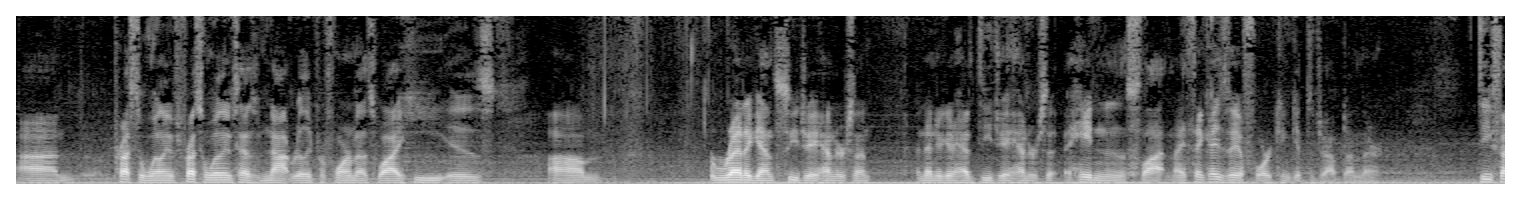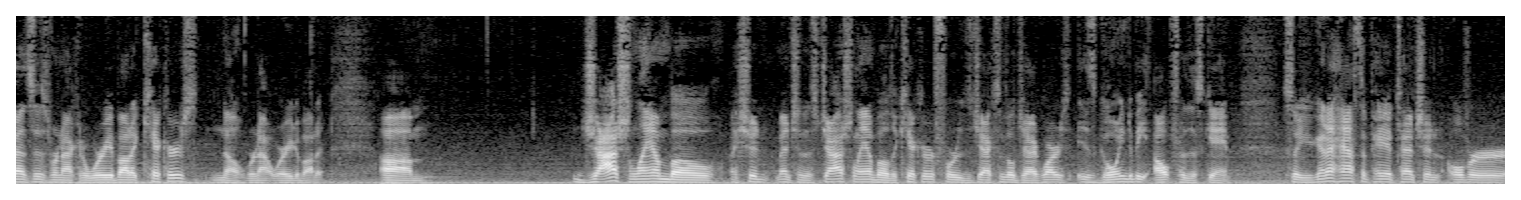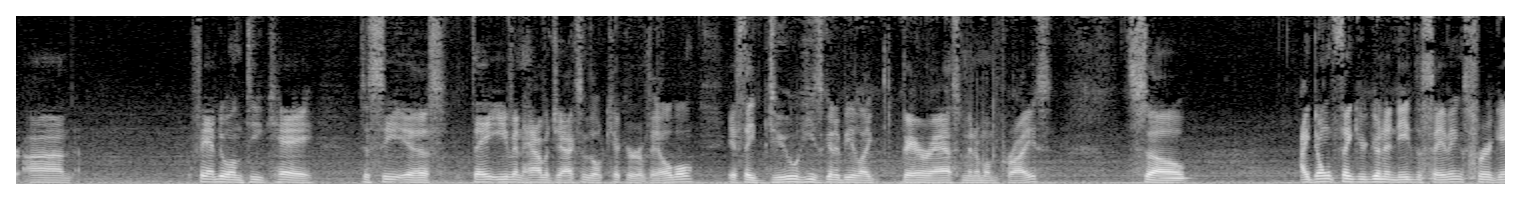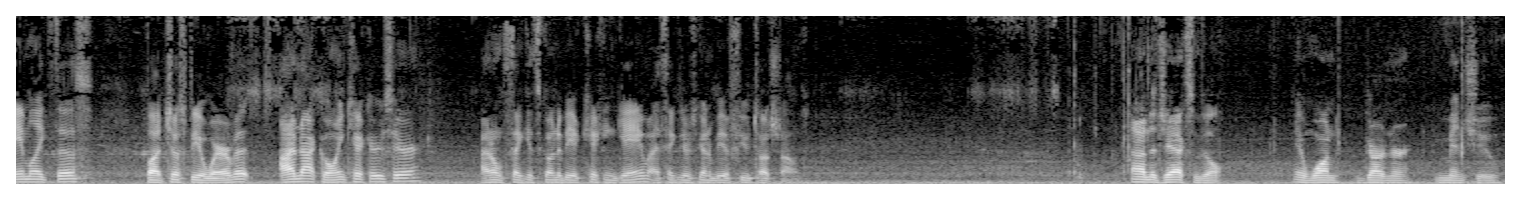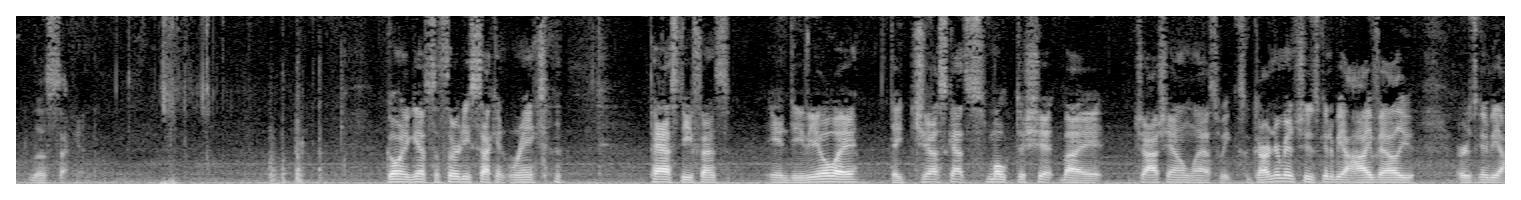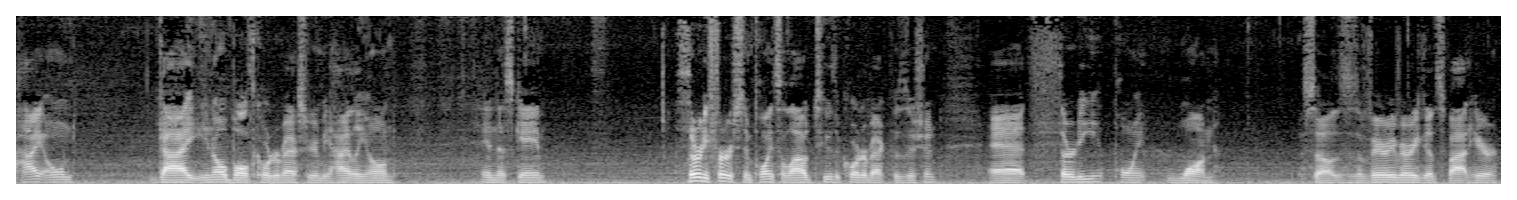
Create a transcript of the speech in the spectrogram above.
on Preston Williams. Preston Williams has not really performed. That's why he is um, red against C.J. Henderson. And then you're going to have DJ Henderson, Hayden in the slot. And I think Isaiah Ford can get the job done there. Defenses, we're not going to worry about it. Kickers, no, we're not worried about it. Um, Josh Lambo, I should mention this. Josh Lambo, the kicker for the Jacksonville Jaguars, is going to be out for this game. So you're going to have to pay attention over on FanDuel and DK to see if they even have a Jacksonville kicker available. If they do, he's going to be like bare ass minimum price. So I don't think you're going to need the savings for a game like this, but just be aware of it. I'm not going kickers here. I don't think it's going to be a kicking game. I think there's going to be a few touchdowns. On to Jacksonville. And one Gardner Minshew the second. Going against the 32nd ranked pass defense in DVOA. They just got smoked to shit by Josh Allen last week. So Gardner Minshew is going to be a high value, or is going to be a high owned guy. You know, both quarterbacks are going to be highly owned in this game. 31st in points allowed to the quarterback position at 30.1. So this is a very, very good spot here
